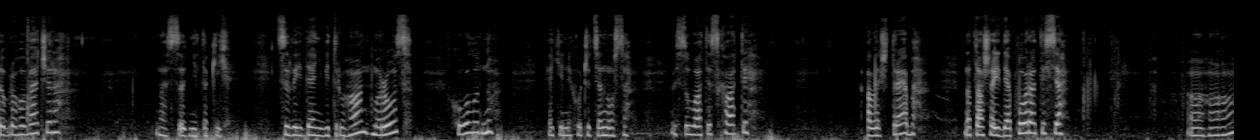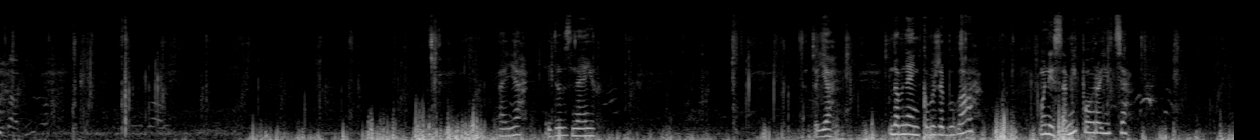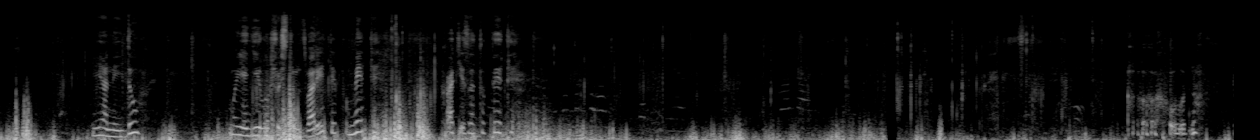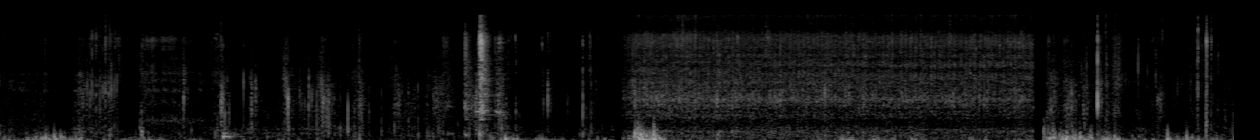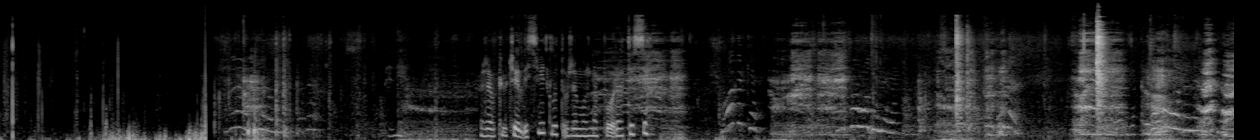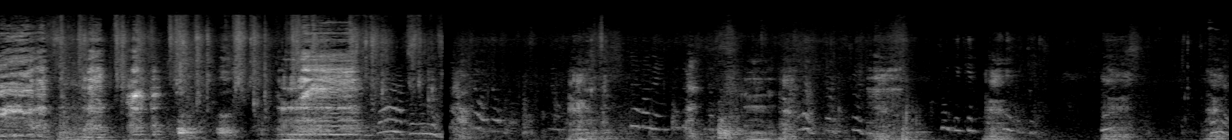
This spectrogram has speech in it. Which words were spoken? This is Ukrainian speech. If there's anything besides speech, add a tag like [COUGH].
Доброго вечора. У нас сьогодні такий цілий день вітруган, мороз, холодно. Геть і не хочеться носа висувати з хати. Але ж треба. Наташа йде поратися. Ага. А я йду з нею. А то я давненько вже була. Вони самі пораються. Я не йду. Моє діло щось там зварити, помити, хаті затопити. О, холодно. Вже включили світло, то вже можна поратися. Що таке? Чого воду не випала? Чого воду не випала? Зараз поміняю. Ну, маленько, так, так. Ага, так, що таке? Що таке? Що таке? Ага.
